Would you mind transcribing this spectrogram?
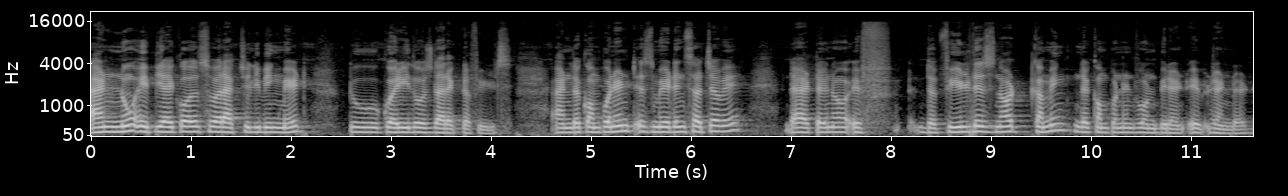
and no API calls were actually being made to query those director fields. And the component is made in such a way that you know if the field is not coming, the component won't be rendered.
